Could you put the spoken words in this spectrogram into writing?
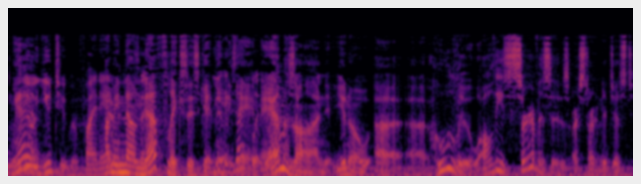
can Yeah. go YouTube and find anime. I mean, now like- Netflix is getting Yeah, in the exactly, game. yeah. Amazon, you know, uh, uh, Hulu, all these services are starting to just.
